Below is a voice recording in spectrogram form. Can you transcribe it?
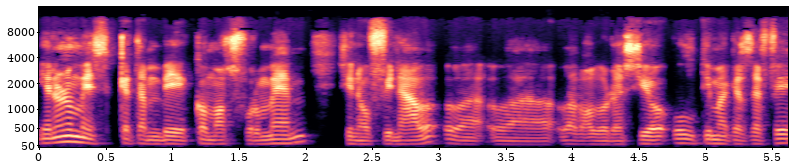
ja no només que també com els formem, sinó al final la, la, la valoració última que has de fer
